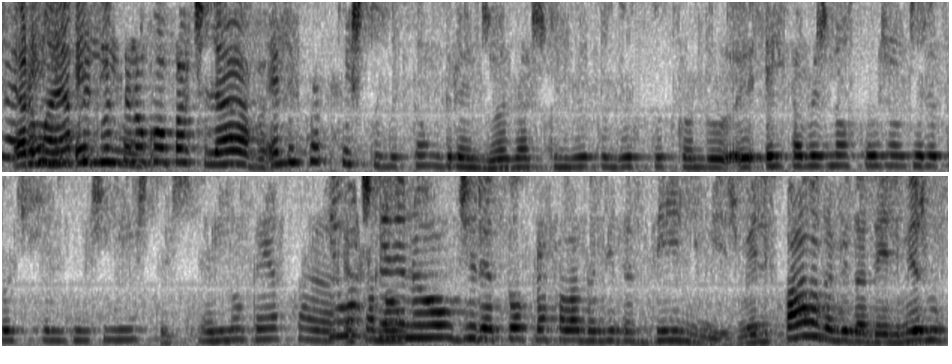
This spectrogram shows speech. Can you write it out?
Era uma ele, época ele, que você não compartilhava. Ele sempre fez tudo tão grandioso. Acho que o Newton disse tudo quando. Ele talvez não seja um diretor de filmes intimistas. Ele não tem essa. Eu essa acho que ele não é o diretor para falar da vida dele mesmo. Ele fala da vida dele mesmo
